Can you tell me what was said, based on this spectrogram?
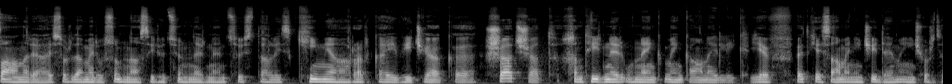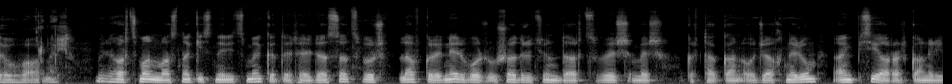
ծանր է, այսօր դա մեր ուսումնասիրություններն են ցույց տալիս, քիմիա առարկայի վիճակը, շատ-շատ խնդիրներ ունենք մենք անելիք եւ պետք է ամեն ինչի դեմը ինչ որ ձևով առնել։ Մեր հարցման մասնակիցներից մեկը Հայր ասաց, որ լավ կլիներ, որ ուշադրություն դարձվեր մեր կրթական օջախներում այնպիսի առարկաների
